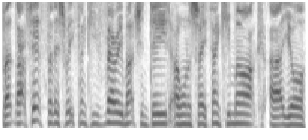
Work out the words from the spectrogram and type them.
But that's it for this week. Thank you very much indeed. I want to say thank you, Mark. Uh, your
